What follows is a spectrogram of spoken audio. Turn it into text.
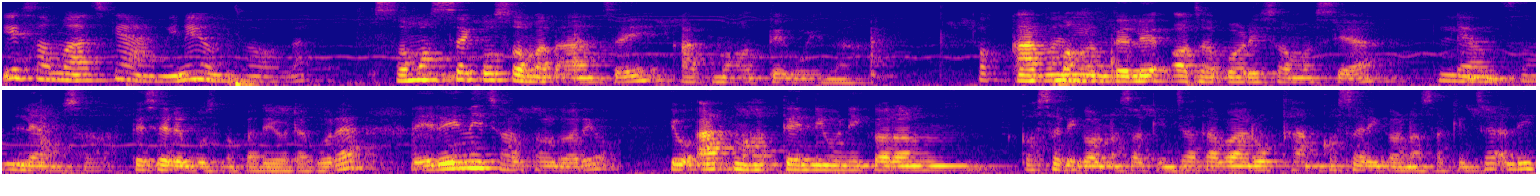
यही समाजकै हामी नै हुन्छ होला। समस्याको समाधान चाहिँ आत्महत्या होइन। आत्महत्याले अझ बढी समस्या ल्याउँछ। ल्याउँछ। त्यसरी बुझ्नु पर्यो एउटा कुरा। धेरै नै छलफल गऱ्यौँ यो आत्महत्या न्यूनीकरण कसरी गर्न सकिन्छ अथवा रोकथाम कसरी गर्न सकिन्छ अलिक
